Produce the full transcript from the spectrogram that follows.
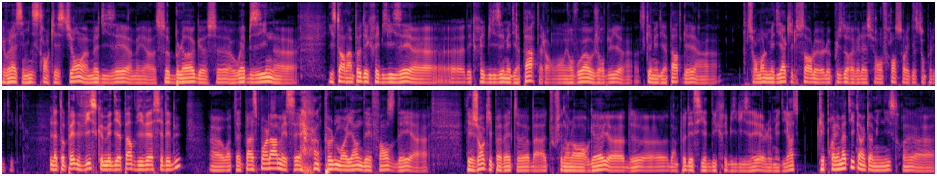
Et voilà, ces ministres en question me disaient, mais ce blog, ce webzine, histoire d'un peu décrédibiliser, décrédibiliser Mediapart. Alors on, on voit aujourd'hui ce qu'est Mediapart, qui est sûrement le média qui sort le, le plus de révélations en France sur les questions politiques. La topette vise que Mediapart vivait à ses débuts? Euh, ouais, peut-être pas à ce point-là, mais c'est un peu le moyen de défense des, euh, des gens qui peuvent être euh, bah, touchés dans leur orgueil, euh, de, euh, d'un peu d'essayer de décrédibiliser le média. Qui est problématique hein, qu'un ministre euh,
